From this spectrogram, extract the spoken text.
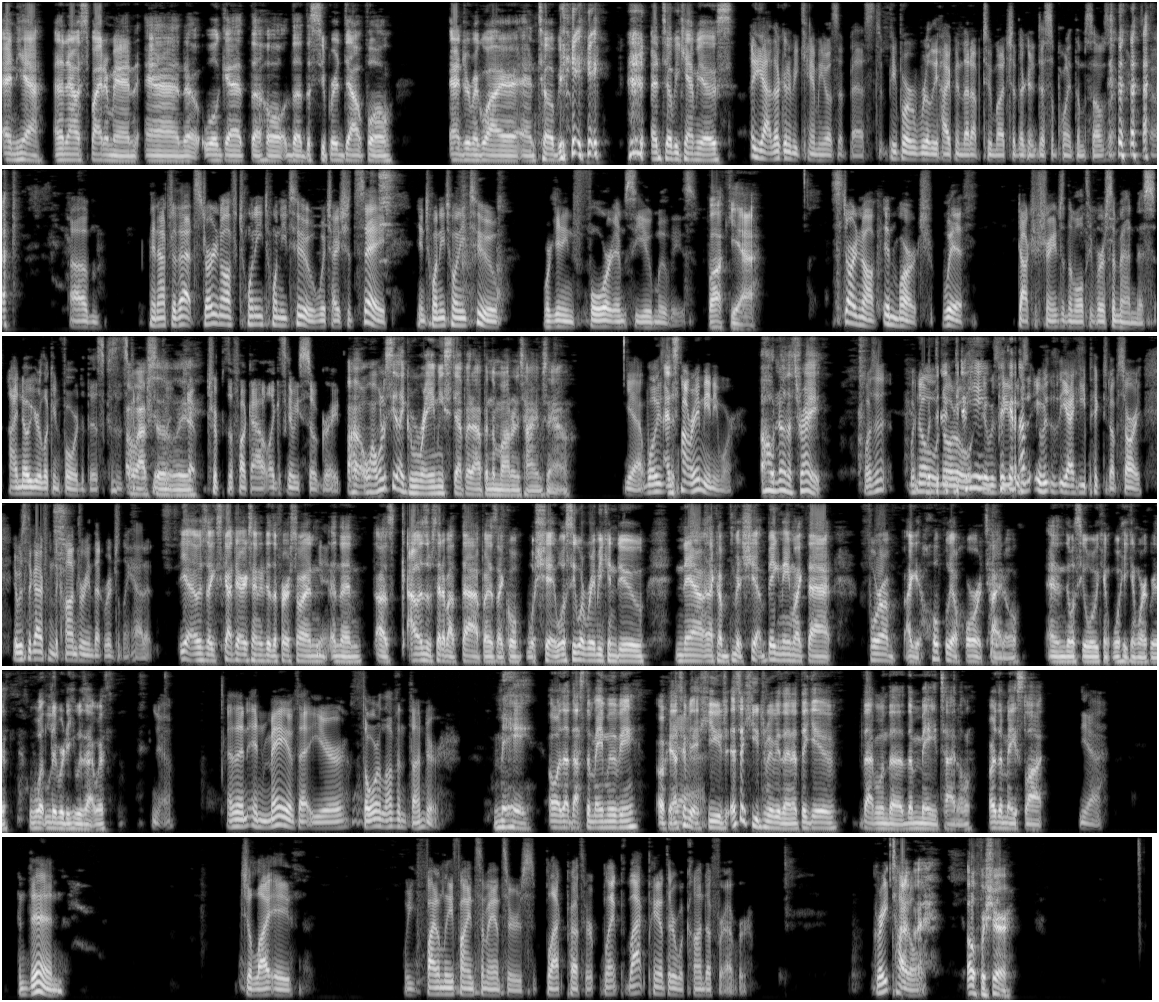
And yeah and now it's spider-man and uh, we'll get the whole the the super doubtful andrew mcguire and toby and toby cameos Yeah, they're going to be cameos at best. People are really hyping that up too much, and they're going to disappoint themselves. So. um, and after that, starting off 2022, which I should say, in 2022, we're getting four MCU movies. fuck yeah Starting off in March with Doctor Strange and the Multiverse of Madness. I know you're looking forward to this because it's Oh, absolutely. trip, trip the fuck out. Like it's going to be so great. Oh, I want to see like Raimi step it up in the modern times now. Yeah. Well, he's, And- it's not Raimi anymore, Oh no, that's right. wasn't it? Well, no, did- no, no. It was, the, it it, was, up? it was. Yeah, he picked it up. Sorry, it was the guy from The Conjuring that originally had it. Yeah, it was like Scott Derrickson who did the first one, Yeah. and then I was I was upset about that, but I was like, well, well, shit, we'll see what Raimi can do now. Like a shit, a big name like that for a, I get hopefully a horror title, and we'll see what we can what he can work with, what liberty he was at with. Yeah. And then in May of that year, Thor: Love and Thunder. May. Oh, that that's the May movie. Okay, that's gonna be a huge. It's a huge movie then if they give that one the the May title or the May slot. Yeah. And then July 8th, we finally find some answers. Black Panther, Black, Black Panther Wakanda Forever. Great title. Uh, Oh, for sure.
